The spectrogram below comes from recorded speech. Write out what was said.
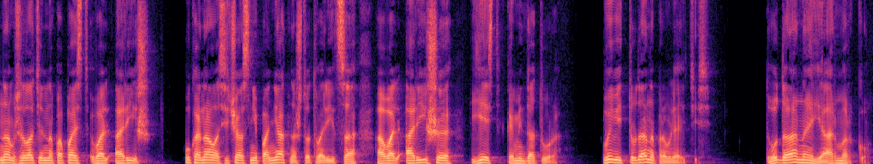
Нам желательно попасть в Аль-Ариш. У канала сейчас непонятно, что творится, а в Аль-Арише есть комендатура. Вы ведь туда направляетесь? Туда, на ярмарку.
